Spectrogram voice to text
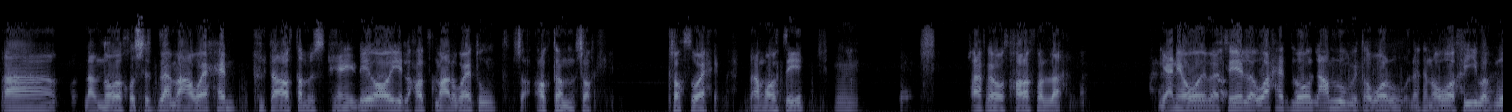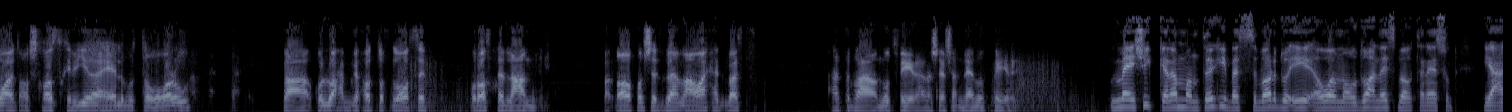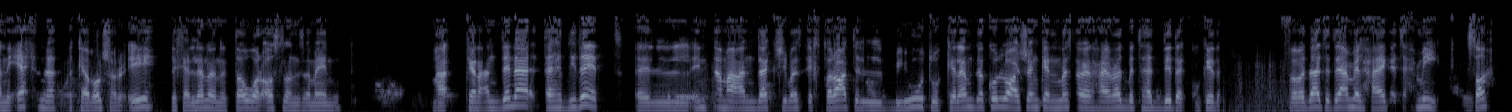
فلما هو يخش سباق مع واحد انت أصلا مش يعني ال AI اللي حاطط معلوماته ش- أكتر من شخص شخص واحد. فاهم قصدي إيه؟ مش عارف اوضحها لك ولا لأ. يعني هو يبقى فيه لو واحد هو اللي عامله بيطوره لكن هو في مجموعة أشخاص كبيرة هي اللي بتطوره. فكل واحد بيحط خلاصة خلاصة اللي عنده. فلو يخش تبقى مع واحد بس هتبقى not fair أنا شايف إن هي not fair. ماشي الكلام منطقي بس برضو إيه هو الموضوع نسبة وتناسب. يعني إحنا كبشر إيه اللي خلانا نتطور أصلا زمان. ما كان عندنا تهديدات. ال... أنت ما عندكش بس اخترعت البيوت والكلام ده كله عشان كان مثلا الحيوانات بتهددك وكده. فبدأت تعمل حاجة تحميك صح؟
